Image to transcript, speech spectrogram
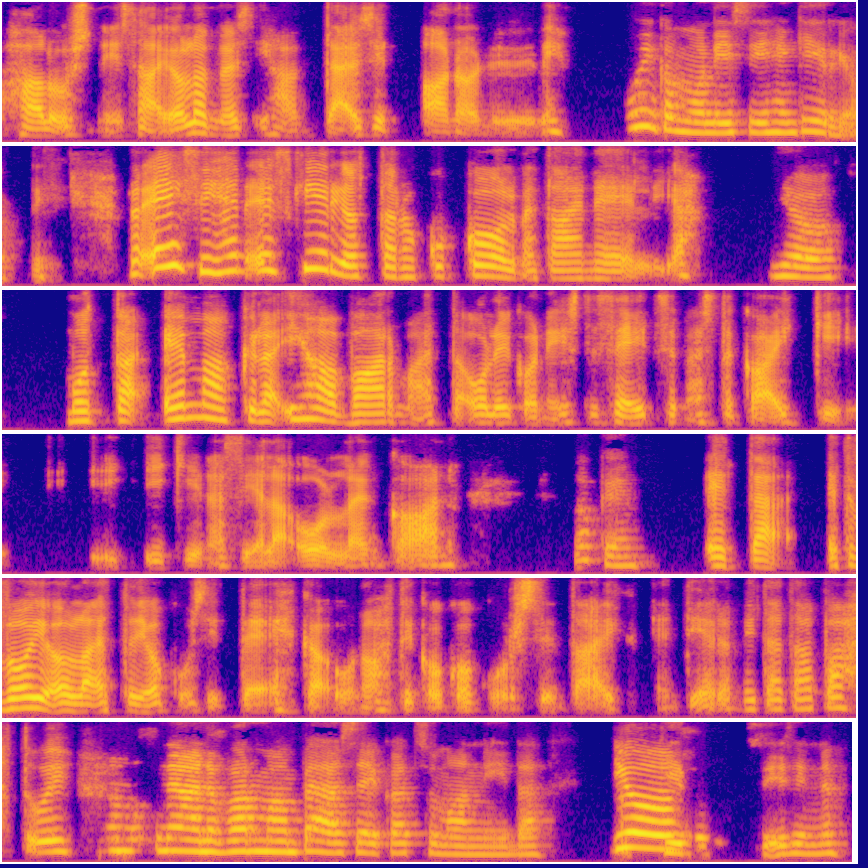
halusi, niin sai olla myös ihan täysin anonyymi. Kuinka moni siihen kirjoitti? No ei siihen edes kirjoittanut kuin kolme tai neljä. Joo. Mutta en mä ole kyllä ihan varma, että oliko niistä seitsemästä kaikki ikinä siellä ollenkaan. Okay. Että, että voi olla, että joku sitten ehkä unohti koko kurssin tai en tiedä mitä tapahtui. No, ne aina varmaan pääsee katsomaan niitä Joo. kirjoituksia sinne.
